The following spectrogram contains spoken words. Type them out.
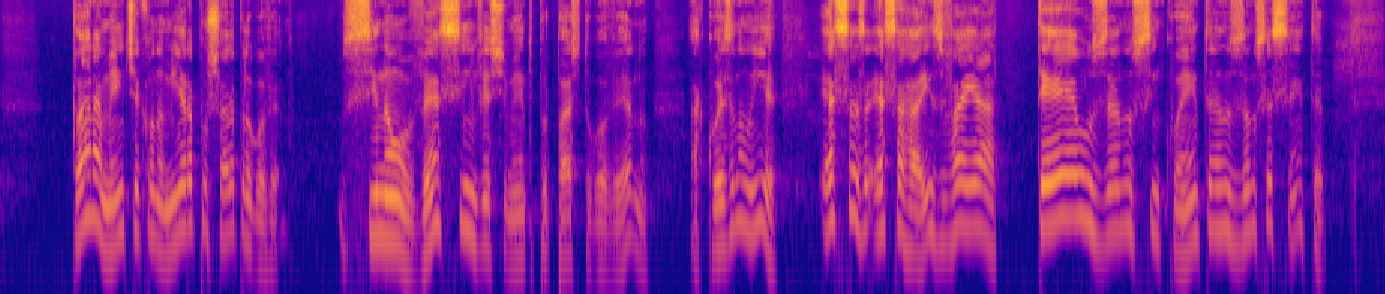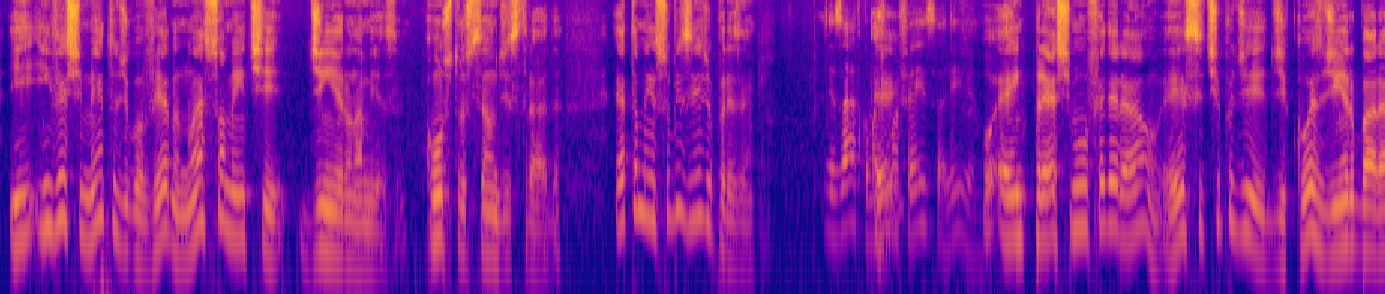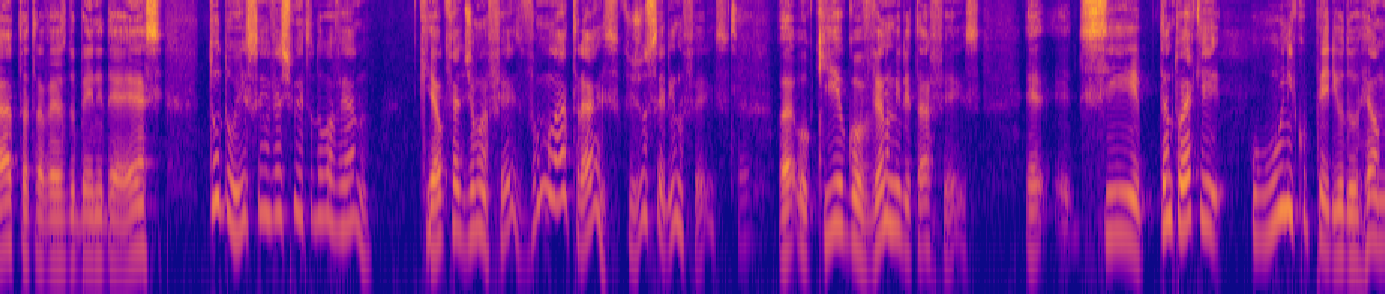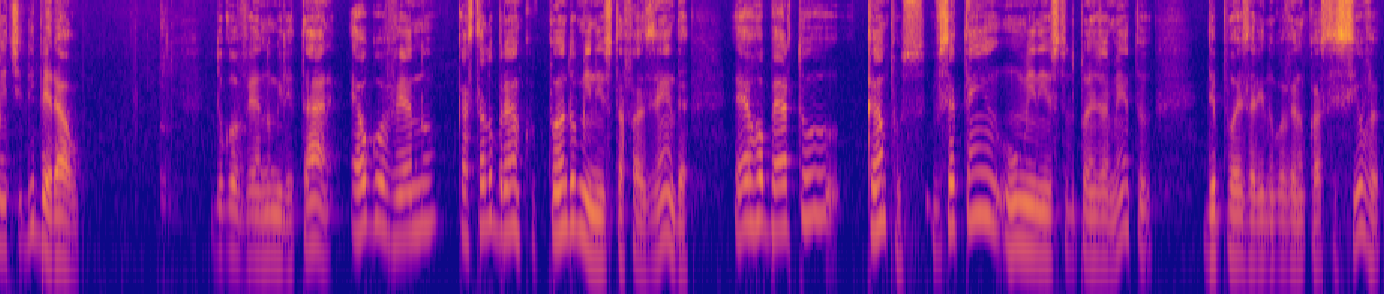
claramente a economia era puxada pelo governo. Se não houvesse investimento por parte do governo, a coisa não ia. Essa, essa raiz vai até os anos 50, os anos 60. E investimento de governo não é somente dinheiro na mesa, construção de estrada. É também subsídio, por exemplo. Exato, como a É- Dilma fez ali. É empréstimo federal, é esse tipo de, de coisa, dinheiro barato através do BNDES. Tudo isso é investimento do governo, que é o que a Dilma fez. Vamos lá atrás, o que o Juscelino fez, Sim. é, o que o governo militar fez. É, é, se, tanto é que o único período realmente liberal do governo militar é o governo Castelo Branco, quando o ministro da Fazenda é Roberto Campos. Você tem um ministro do Planejamento, depois ali no governo Costa e Silva,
